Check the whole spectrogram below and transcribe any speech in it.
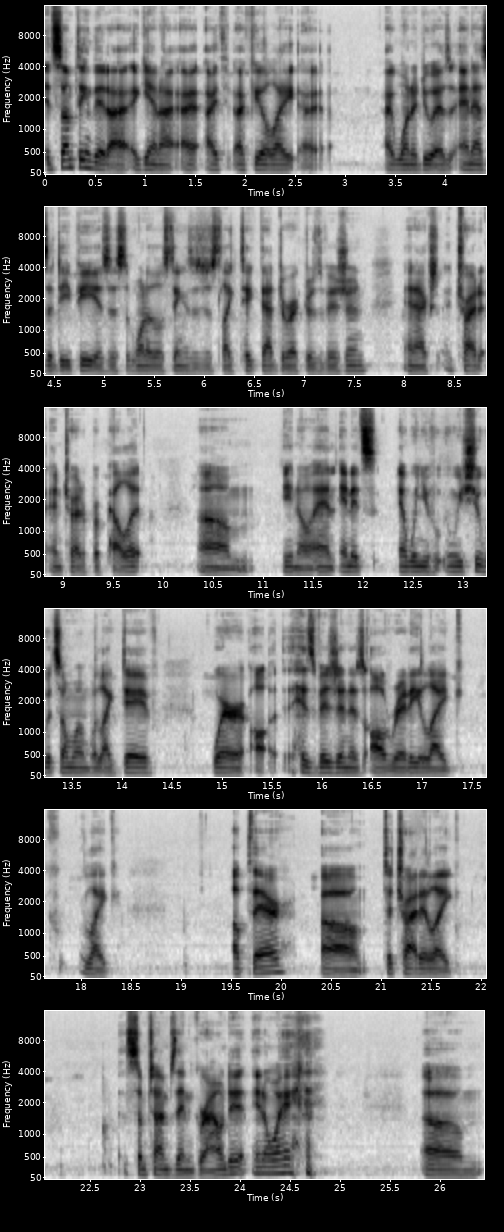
it's something that I again I I I feel like I, I want to do as and as a DP is just one of those things is just like take that director's vision and actually try to and try to propel it. Um, you know, and and it's and when you when we shoot with someone with like Dave, where his vision is already like like up there um, to try to like sometimes then ground it in a way um,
